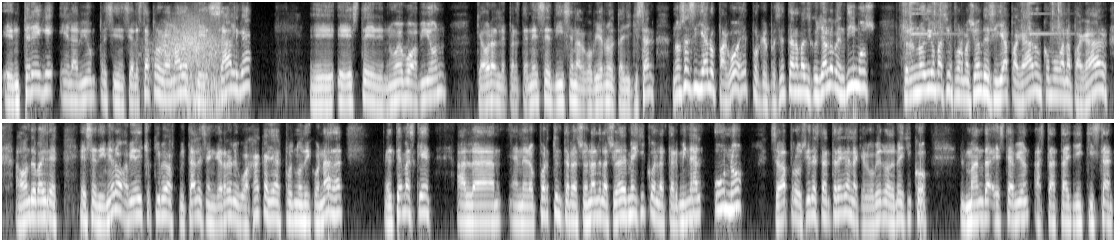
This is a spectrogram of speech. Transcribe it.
entregue el avión presidencial. Está programado que salga eh, este nuevo avión que ahora le pertenece, dicen, al gobierno de Tayikistán. No sé si ya lo pagó, ¿eh? porque el presidente nada más dijo, ya lo vendimos, pero no dio más información de si ya pagaron, cómo van a pagar, a dónde va a ir ese dinero. Había dicho que iba a hospitales en Guerrero y Oaxaca, ya después no dijo nada. El tema es que a la, en el Aeropuerto Internacional de la Ciudad de México, en la Terminal 1, se va a producir esta entrega en la que el gobierno de México manda este avión hasta Tayikistán.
